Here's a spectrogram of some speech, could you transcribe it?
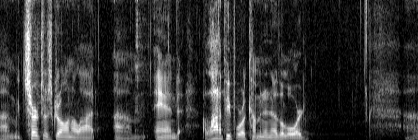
Um, church was growing a lot, um, and a lot of people were coming to know the Lord. Uh,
